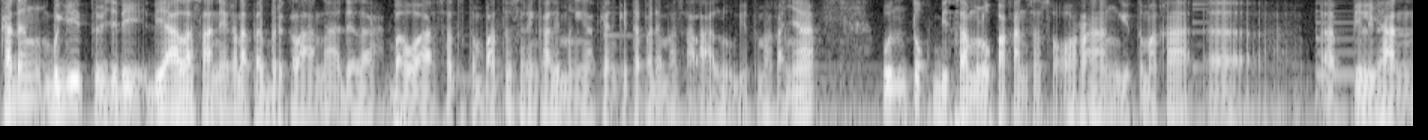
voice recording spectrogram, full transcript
kadang begitu. Jadi dia alasannya kenapa berkelana adalah bahwa satu tempat tuh sering kali mengingatkan kita pada masa lalu gitu. Makanya untuk bisa melupakan seseorang gitu maka uh, uh, pilihan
